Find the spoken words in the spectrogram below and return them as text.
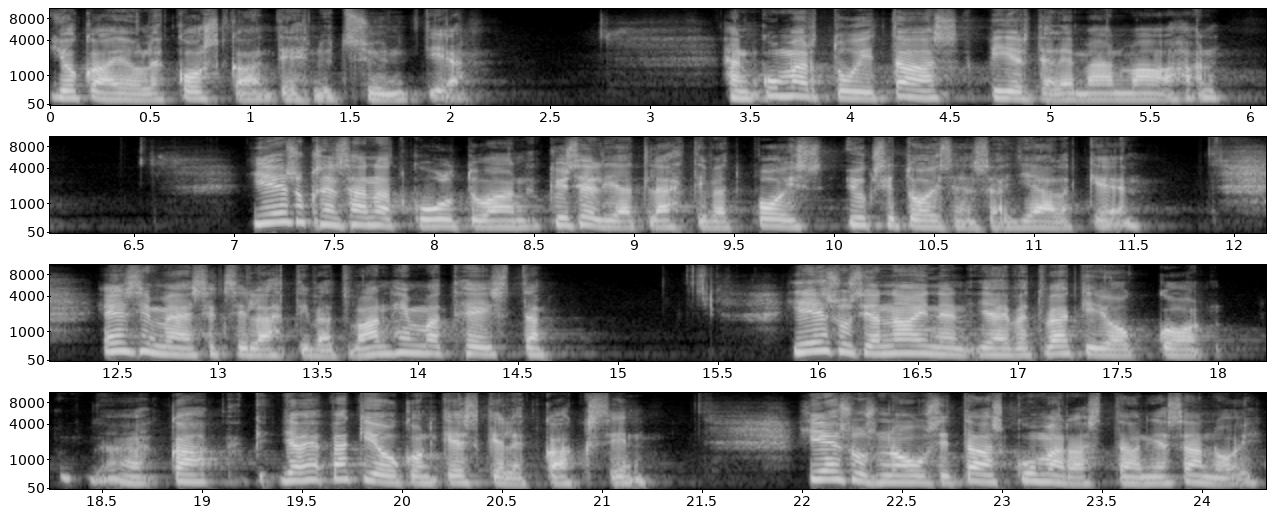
joka ei ole koskaan tehnyt syntiä. Hän kumartui taas piirtelemään maahan. Jeesuksen sanat kuultuaan kyselijät lähtivät pois yksi toisensa jälkeen. Ensimmäiseksi lähtivät vanhimmat heistä. Jeesus ja nainen jäivät väkijoukkoon, äh, väkijoukon keskelle kaksin. Jeesus nousi taas kumarastaan ja sanoi,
